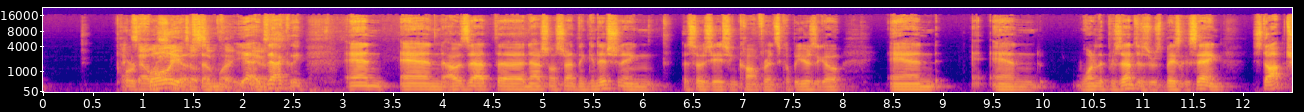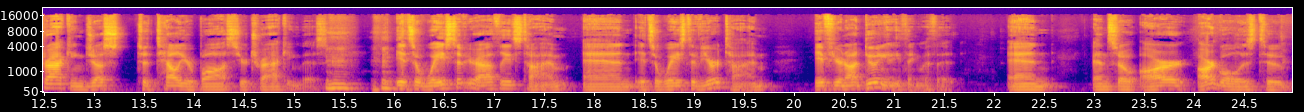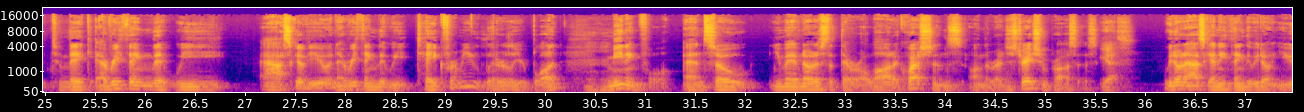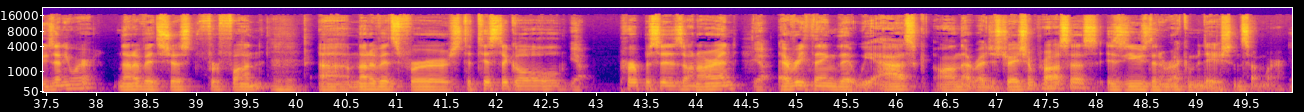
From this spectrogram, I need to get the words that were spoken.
portfolio somewhere. Yeah, yeah. exactly. And and I was at the National Strength and Conditioning Association conference a couple years ago, and and one of the presenters was basically saying, "Stop tracking just to tell your boss you're tracking this. it's a waste of your athlete's time, and it's a waste of your time if you're not doing anything with it." And and so our our goal is to to make everything that we ask of you and everything that we take from you, literally your blood, mm-hmm. meaningful. And so you may have noticed that there were a lot of questions on the registration process. Yes. We don't ask anything that we don't use anywhere. None of it's just for fun. Um, none of it's for statistical Yeah. purposes on our end. Yeah. Everything that we ask on that registration process is used in a recommendation somewhere.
